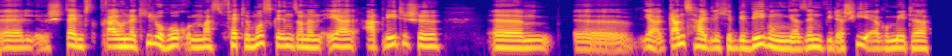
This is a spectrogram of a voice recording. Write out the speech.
äh, stemmst 300 Kilo hoch und machst fette Muskeln, sondern eher athletische ähm, äh, ja, ganzheitliche Bewegungen ja sind, wie der Skiergometer,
